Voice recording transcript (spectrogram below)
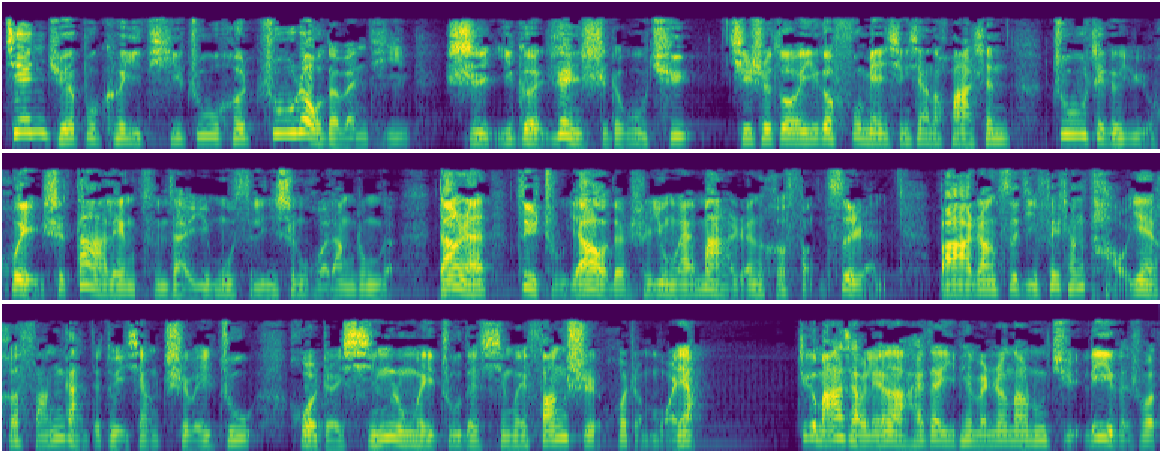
坚决不可以提猪和猪肉的问题是一个认识的误区，其实，作为一个负面形象的化身，猪这个语汇是大量存在于穆斯林生活当中的。当然，最主要的是用来骂人和讽刺人，把让自己非常讨厌和反感的对象斥为猪，或者形容为猪的行为方式或者模样。这个马小玲啊，还在一篇文章当中举例子说，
